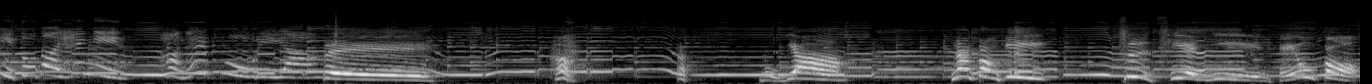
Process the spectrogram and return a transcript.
几多代系人，还系府里呀？是，哈，无恙。那讲句此前言后过，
